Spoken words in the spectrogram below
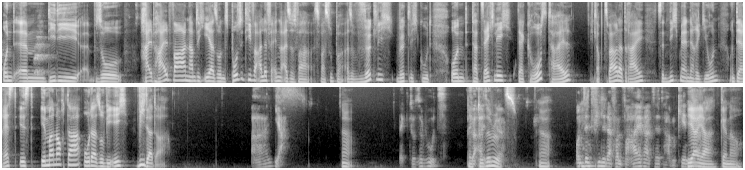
Und ähm, die, die äh, so halb-halb waren, haben sich eher so ins Positive alle verändert. Also es war, es war super. Also wirklich, wirklich gut. Und tatsächlich der Großteil, ich glaube zwei oder drei, sind nicht mehr in der Region und der Rest ist immer noch da oder so wie ich wieder da. Ah, ja. Ja. Back to the roots. Back to einige. the roots. Ja. Und sind viele davon verheiratet, haben Kinder? Ja, ja, genau.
